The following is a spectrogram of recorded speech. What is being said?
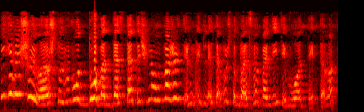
И я решила, что его довод достаточно уважительный для того, чтобы освободить его от этого.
